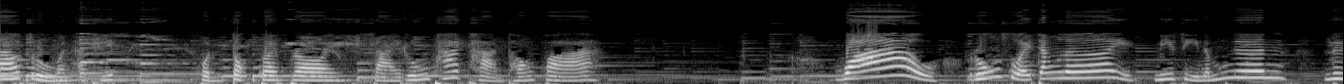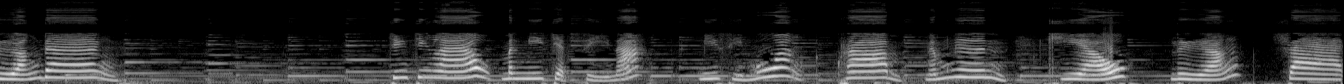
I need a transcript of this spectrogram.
ช้าตรู่วันอาทิตย์ ฝนตกโปรยๆ สายรุ้งพาดผ่านท้องฟ้า ว้าว รุ้งสวยจังเลย มีสีน้ำเงิน เหลืองแดง จริงๆแล้วมันมีเจ็ดสีนะ มีสีม่วง คราม น้ำเงิน เขียว เหลือง แสด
